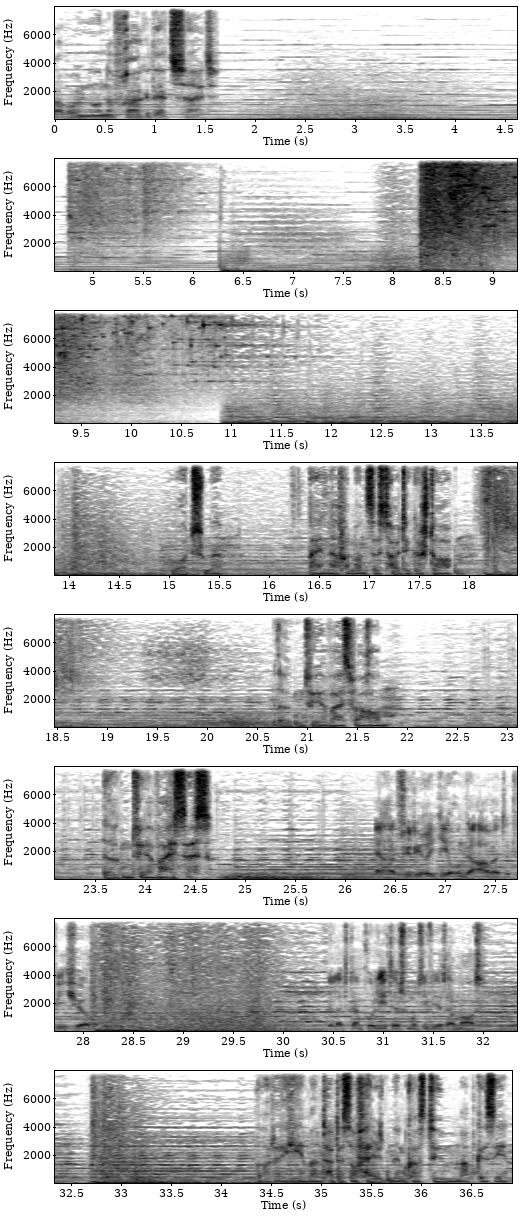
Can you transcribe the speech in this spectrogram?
War wohl nur eine Frage der Zeit. Watchman. Einer von uns ist heute gestorben. Irgendwer weiß warum. Irgendwer weiß es. Er hat für die Regierung gearbeitet, wie ich höre. Vielleicht ein politisch motivierter Mord. Oder jemand hat es auf Helden in Kostümen abgesehen.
